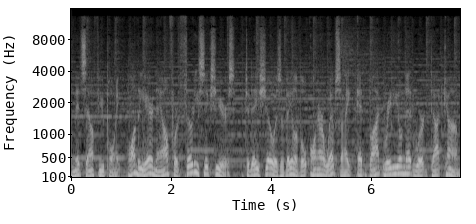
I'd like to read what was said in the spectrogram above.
Mid South Viewpoint. On the air now for 36 years. Today's show is available on our website at botradionetwork.com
